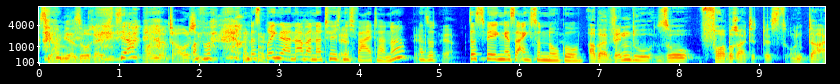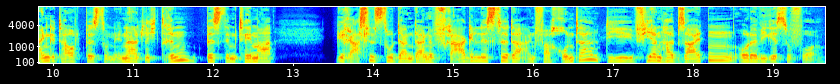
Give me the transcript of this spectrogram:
Sie haben ja so recht. Ja. Wollen wir tauschen? Und das bringt dann aber natürlich nicht weiter, ne? Also ja. deswegen ist eigentlich so ein No-Go. Aber wenn du so vorbereitet bist und da eingetaucht bist und inhaltlich drin bist im Thema, rasselst du dann deine Frageliste da einfach runter, die viereinhalb Seiten, oder wie gehst du vor?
